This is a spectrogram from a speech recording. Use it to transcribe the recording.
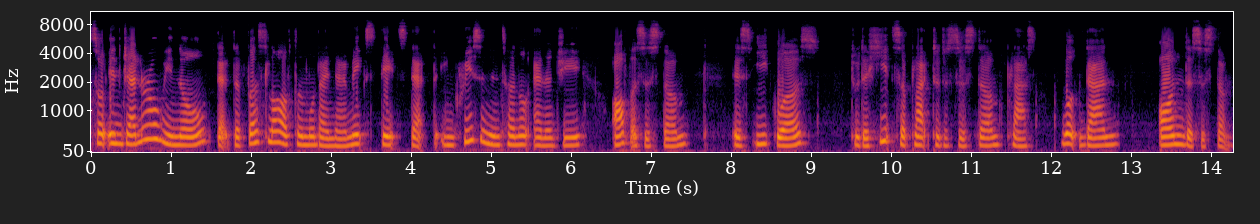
So in general, we know that the first law of thermodynamics states that the increase in internal energy of a system is equals to the heat supplied to the system plus work done on the system.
